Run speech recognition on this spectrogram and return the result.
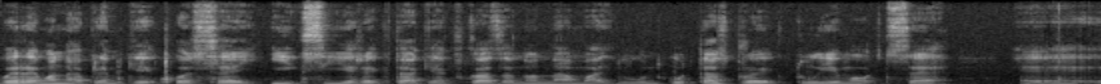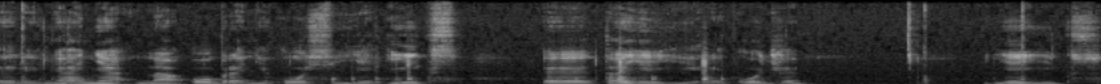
Беремо напрямки осей X, Y, так як вказано на малюнку, та спроєктуємо це е, рівняння на обрані осі є X е, та є Y. Отже, є X.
